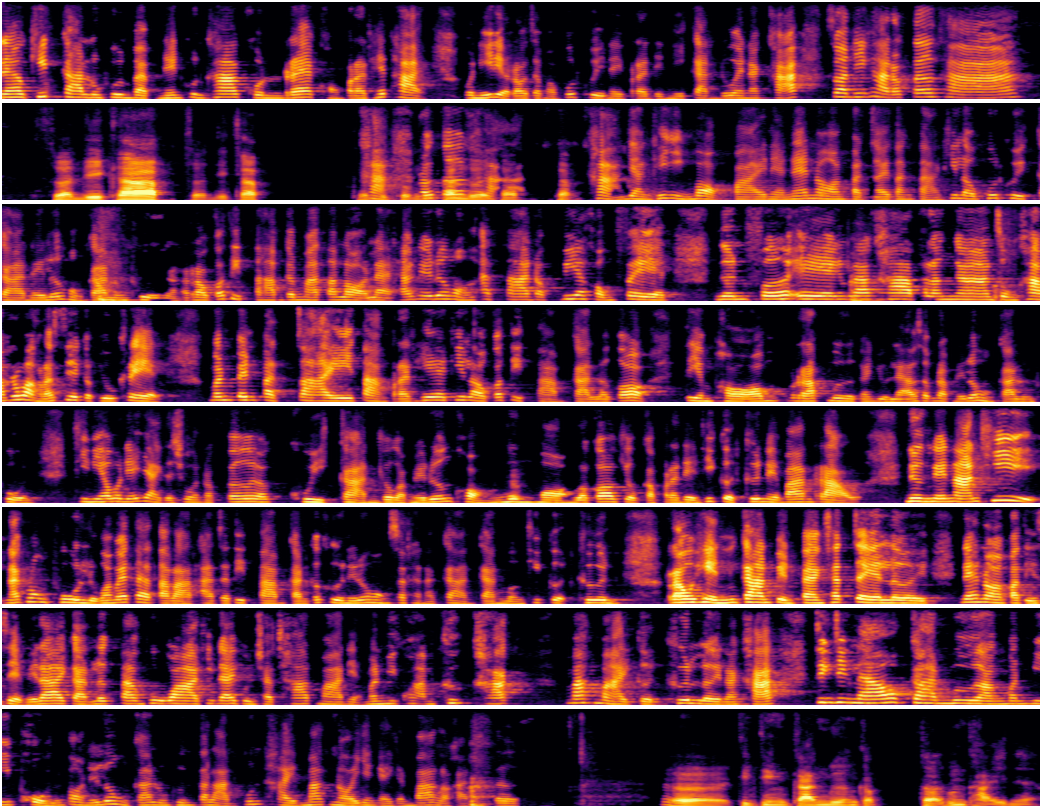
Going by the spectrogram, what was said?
แนวคิดการลงทุนแบบเน้นคุณค่าคนแรกของประเทศไทย วันนี้เดี๋ยวเราจะมาพูดคุยในประเด็นนี้กันด้วยนะคะ สวัสดีค่ะ ดรค่ะ สวัสดีครับ สวัสดีครับท่านค่ะผู้ชมดทุกท่านรด้วยค่ะครับ ครับค่ะ อย่างที่หญิงบอกไปเนี่ยแน่นอนปัจจัยต่างๆ ที่เราพูดคุยกันในเรื่องของการลงทุนน่ะเราก็ติดตามกันมาตลอดแหละทั้งในเรื่องของอัตราดอกเบี้ยของเฟดเงินเฟ้อเอง ราคาพลังงานสงครามระหว่างรัสเซียกับยูเครนมันเป็นปัจจัยต่างประเทศที่เราก็ติดตามกัน แล้วก็เตรียมพร้อมรับมือกันอยู่แล้วสำหรับในเรื่องของการลงทุน ทีเนี้ยวันนี้อยากจะชวนดรคุยกันเกี่ยวกับในเรื่องของมุมมอง แล้วก็เกี่ยวกับประเด็นที่เกิดขึ้นในบ้านเรา หนึ่งในนั้นที่นักลงทุนหรือว่าแม้แต่ตลาดอาจจะติดตามกันก็คือในเรื่องของสถานการณ์การเมืองที่เกิดขึ้น เราเห็นการเปลี่ยนแปลงชัดเจนเลย แน่นอนปฏิเสธไม่ได้การเลือกตั้งผู้ว่าที่ได้คุณชัดชาติมาเนี่ยมันมีความคึกคักมากมายเกิดขึ้นเลยนะคะ จริง ๆ แล้วการเมืองมันมีผลต่อในเรื่องของการลงทุนตลาดหุ้นไทยมากน้อยยังไงกันบ้างหรอคะดรเอ่อจริง ๆ การเมืองกับตลาดหุ้นไทยเนี่ย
